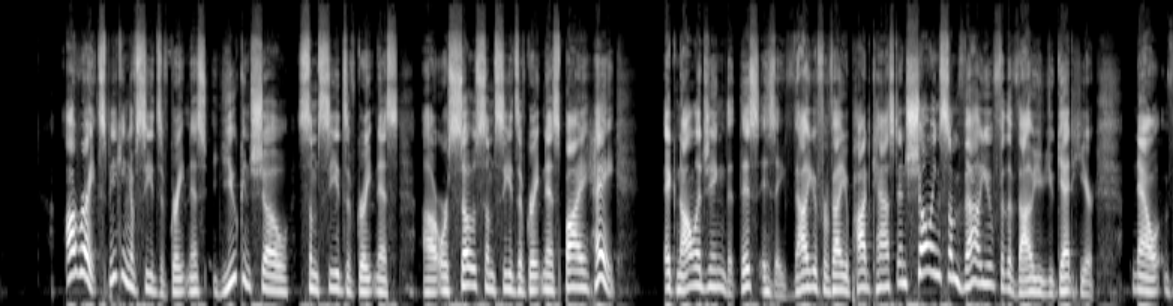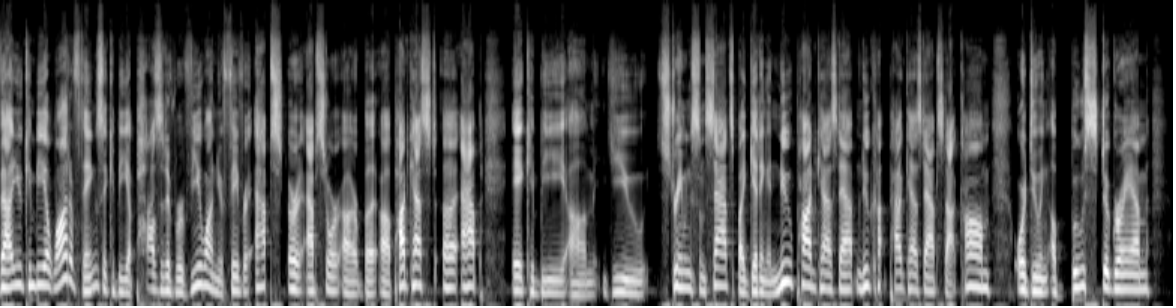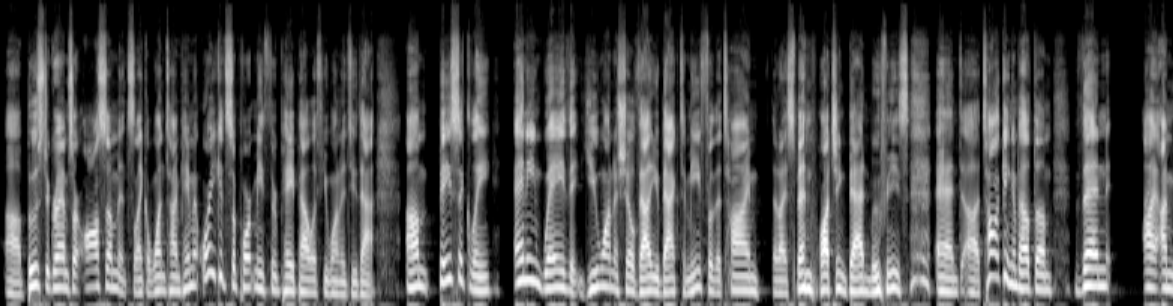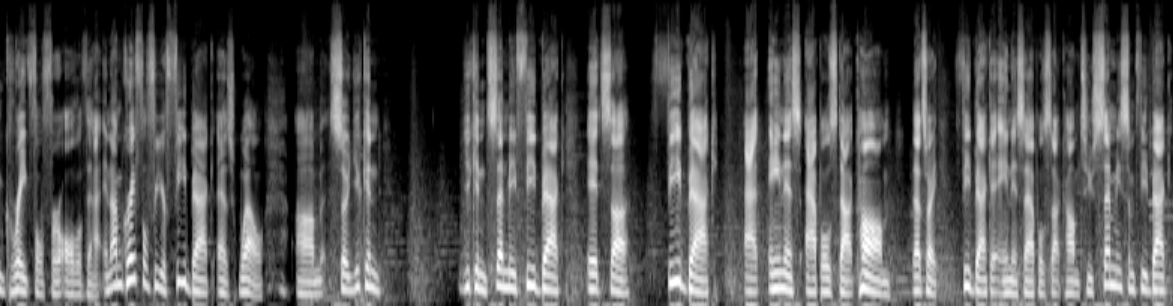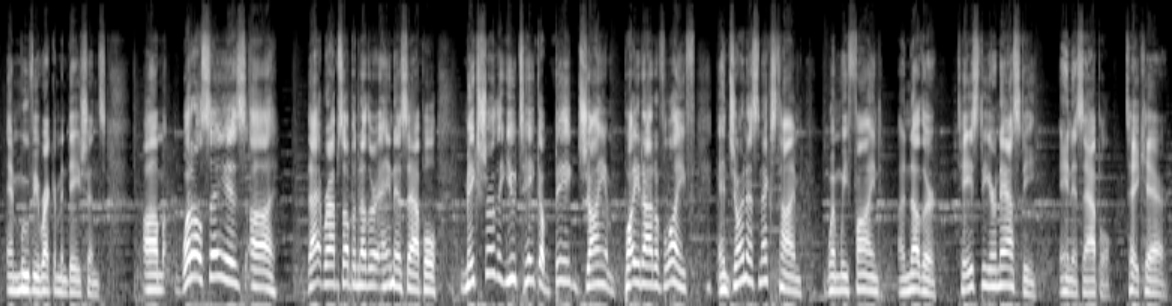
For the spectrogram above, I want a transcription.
All right, speaking of seeds of greatness, you can show some seeds of greatness uh, or sow some seeds of greatness by, hey, acknowledging that this is a value for value podcast and showing some value for the value you get here. Now, value can be a lot of things. It could be a positive review on your favorite apps or app store, uh, but uh, podcast uh, app. It could be um, you streaming some sats by getting a new podcast app, newpodcastapps.com, or doing a boostagram. Uh, Boostagrams are awesome. It's like a one time payment, or you could support me through PayPal if you want to do that. Um, basically, any way that you want to show value back to me for the time that I spend watching bad movies and uh, talking about them, then I, am grateful for all of that, and I'm grateful for your feedback as well. Um, so you can you can send me feedback. It's uh, feedback at anusapples.com. That's right, feedback at anusapples.com to send me some feedback and movie recommendations. Um, what I'll say is. Uh, that wraps up another Anus Apple. Make sure that you take a big, giant bite out of life and join us next time when we find another tasty or nasty Anus Apple. Take care.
